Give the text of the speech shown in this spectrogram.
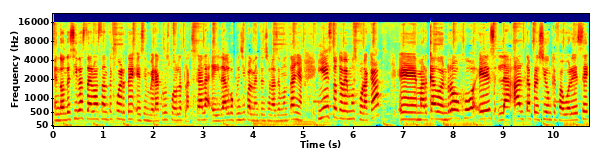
En donde sí va a estar bastante fuerte es en Veracruz, Puebla, Tlaxcala e Hidalgo, principalmente en zonas de montaña. Y esto que vemos por acá, eh, marcado en rojo es la alta presión que favorece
